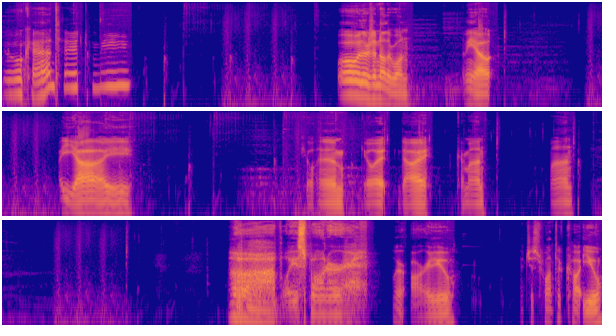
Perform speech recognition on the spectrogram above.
You can't hit me. Oh, there's another one. Let me out. Aye. Kill him. Kill it. Die. Come on. Come on. Ah, Blaze Spawner. Where are you? I just want to cut you.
